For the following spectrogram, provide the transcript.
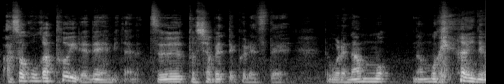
あそこがトイレでみたいな。ずーっと喋ってくれてて。でも俺何も何も聞かないで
